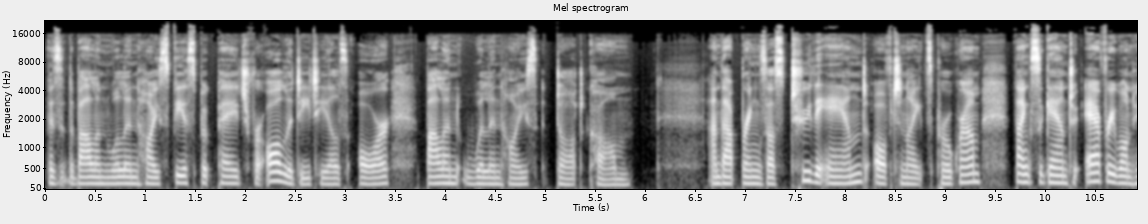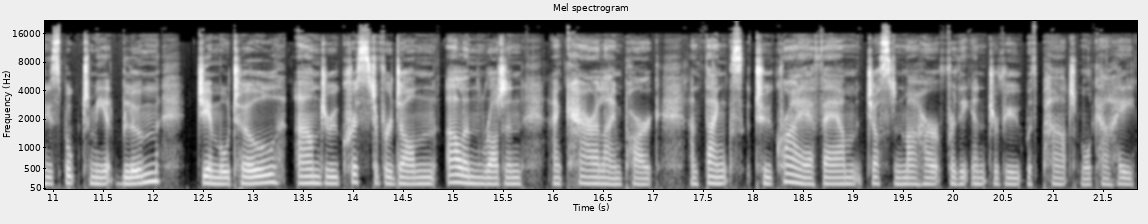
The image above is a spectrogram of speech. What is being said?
Visit the Ballinwillin House Facebook page for all the details or ballinwillinhouse.com. And that brings us to the end of tonight's programme. Thanks again to everyone who spoke to me at Bloom Jim O'Toole, Andrew Christopher Dunn, Alan Rudden, and Caroline Park. And thanks to Cry FM, Justin Maher, for the interview with Pat Mulcahy.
